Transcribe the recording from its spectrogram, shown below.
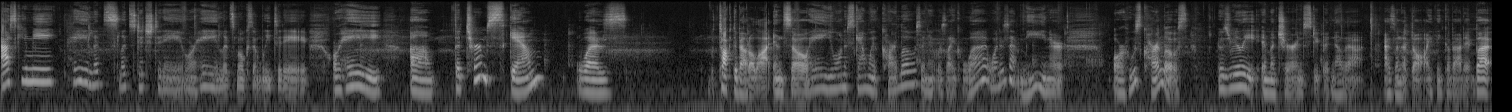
asking me, "Hey, let's let's ditch today," or "Hey, let's smoke some weed today," or "Hey." Um, the term scam was talked about a lot. And so, hey, you want to scam with Carlos? And it was like, what? What does that mean? Or, or who's Carlos? It was really immature and stupid now that, as an adult, I think about it. But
